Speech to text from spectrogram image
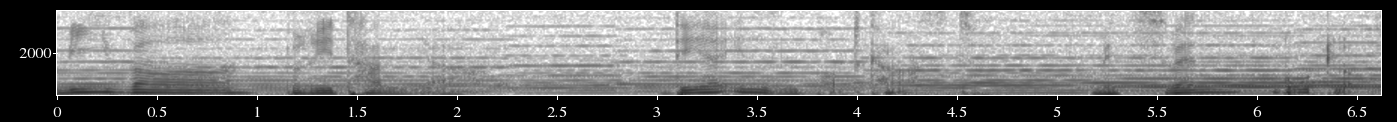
Viva Britannia, der Insel-Podcast mit Sven Rudloff.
